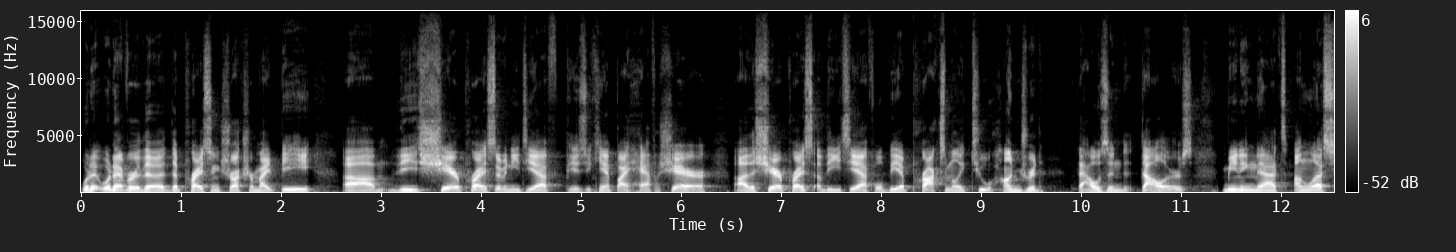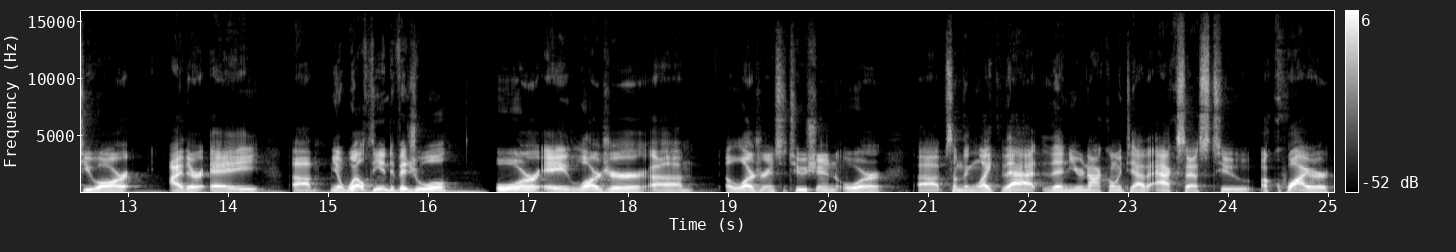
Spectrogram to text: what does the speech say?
whatever the the pricing structure might be, um, the share price of an ETF, because you can't buy half a share, uh, the share price of the ETF will be approximately $200,000, meaning that unless you are either a um, you know wealthy individual or a larger um, a larger institution or uh, something like that, then you're not going to have access to acquire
